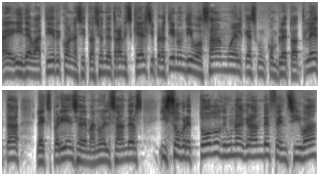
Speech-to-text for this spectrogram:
eh, y debatir con la situación de Travis Kelsey, pero tiene un Divo Samuel que es un completo atleta, la experiencia de Manuel Sanders y sobre todo de una gran defensiva,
